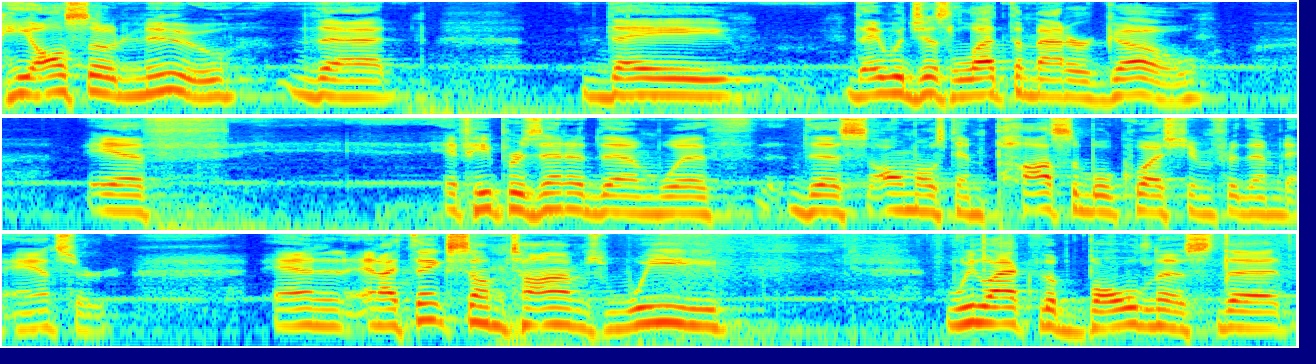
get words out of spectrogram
he also knew that they they would just let the matter go if if he presented them with this almost impossible question for them to answer. And and I think sometimes we we lack the boldness that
